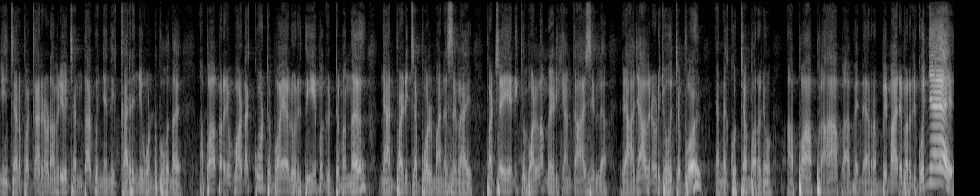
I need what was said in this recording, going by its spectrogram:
ഈ ചെറുപ്പക്കാരനോട് അവർ ചോദിച്ചു എന്താ കുഞ്ഞ് നീ കരഞ്ഞുകൊണ്ട് പോകുന്നത്? അപ്പോൾ പറഞ്ഞു വടക്കോട്ട് പോയാൽ ഒരു ദ്വീപ് കിട്ടുമെന്ന് ഞാൻ പഠിച്ചപ്പോൾ മനസ്സിലായി. പക്ഷേ എനിക്ക് വള്ളം മേടിക്കാൻ കാശില്ല. രാജാവിനോട് ചോദിച്ചപ്പോൾ എന്നെ കുറ്റം പറഞ്ഞു. ആ പിന്നെ റബ്ബിമാര് പറഞ്ഞു കുഞ്ഞേ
